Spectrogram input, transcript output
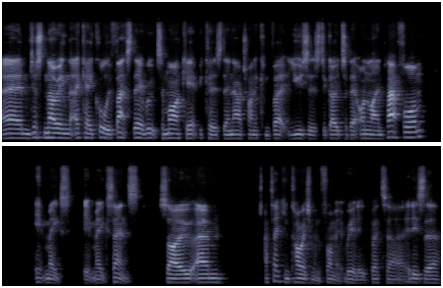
um, just knowing that, okay, cool, if that's their route to market because they're now trying to convert users to go to their online platform, it makes it makes sense. So um, I take encouragement from it really, but uh, it is a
